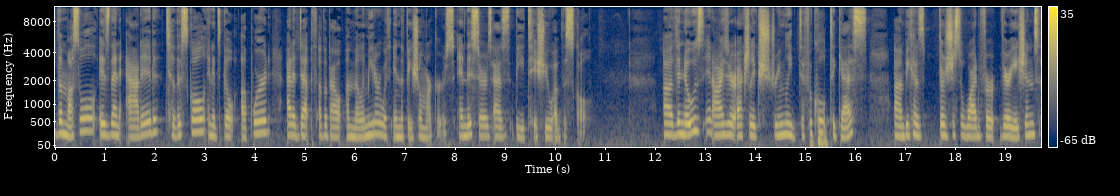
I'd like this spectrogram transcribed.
The muscle is then added to the skull and it's built upward at a depth of about a millimeter within the facial markers, and this serves as the tissue of the skull. Uh, the nose and eyes are actually extremely difficult to guess um, because there's just a wide ver- variations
